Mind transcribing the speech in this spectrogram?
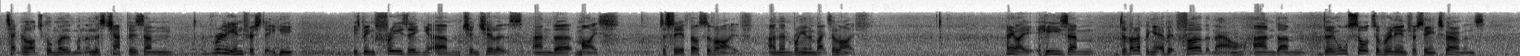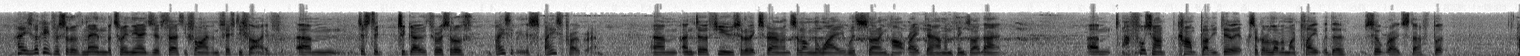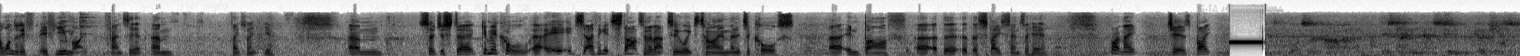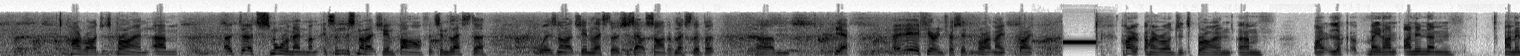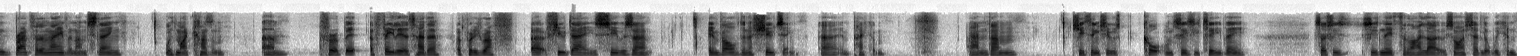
technological movement, and this chap is um, really interesting. He he's been freezing um, chinchillas and uh, mice to see if they'll survive, and then bringing them back to life. Anyway, he's um, developing it a bit further now and um, doing all sorts of really interesting experiments. He's looking for sort of men between the ages of 35 and 55, um, just to, to go through a sort of basically the space program um, and do a few sort of experiments along the way with slowing heart rate down and things like that. Um, unfortunately, I can't bloody do it because I've got a lot on my plate with the Silk Road stuff, but I wondered if, if you might fancy it. Um, thanks, mate. Yeah. So just uh, give me a call. Uh, it, it's I think it starts in about two weeks' time, and it's a course uh, in Bath uh, at the at the Space Centre here. All right, mate. Cheers. Bye. Hi, Rog, It's Brian. Um, a, a small amendment. It's it's not actually in Bath. It's in Leicester. Well, it's not actually in Leicester. It's just outside of Leicester. But um, yeah, if you're interested. All right, mate. Bye. Hi, hi, Rog. It's Brian. Um, I, look, mate. I'm I'm in um, I'm in Bradford on Avon. I'm staying with my cousin um, for a bit. Ophelia's had a, a pretty rough uh, few days. She was uh, involved in a shooting uh, in Peckham, and um, she thinks she was caught on CCTV. So she's she needs to lie low. So I said, look, we can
